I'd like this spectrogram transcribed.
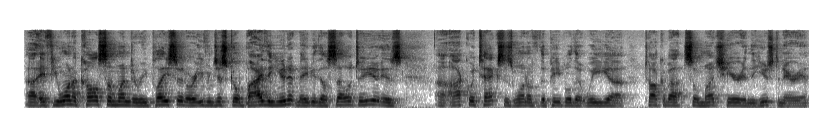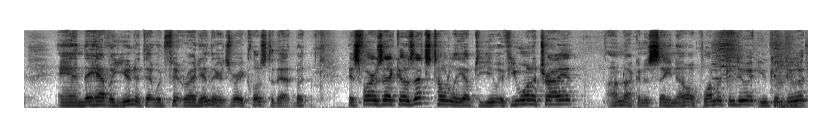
Uh, if you want to call someone to replace it or even just go buy the unit, maybe they'll sell it to you, is uh, Aquatex is one of the people that we uh, talk about so much here in the Houston area and they have a unit that would fit right in there. It's very close to that. But as far as that goes, that's totally up to you. If you want to try it, I'm not going to say no. A plumber can do it, you can mm-hmm. do it.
